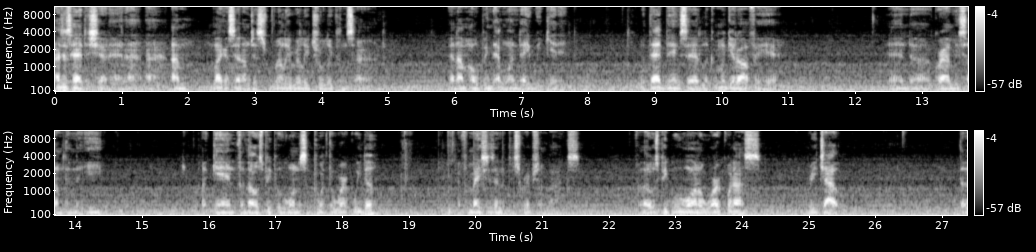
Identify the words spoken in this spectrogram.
I just had to share that. I, I, I'm, like I said, I'm just really, really, truly concerned. And I'm hoping that one day we get it. With that being said, look, I'm going to get off of here and uh, grab me something to eat. Again, for those people who want to support the work we do, information's in the description box. For those people who want to work with us, reach out. The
